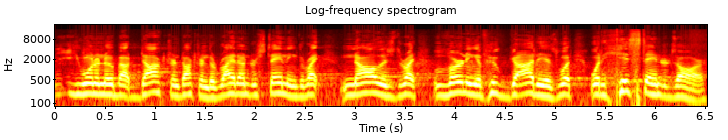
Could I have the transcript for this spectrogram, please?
You want to know about doctrine, doctrine, the right understanding, the right knowledge, the right learning of who God is, what, what His standards are.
